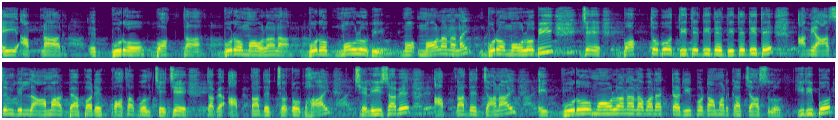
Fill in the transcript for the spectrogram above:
এই আপনার বুড়ো বক্তা, বুড়ো মৌলানা বুড়ো মৌলবী, ম- মৌলানা নাই, বুড়ো মৌলবী যে বক্তব্য দিতে দিতে দিতে দিতে আমি আসিম বিল্লা আমার ব্যাপারে কথা বলছে যে, তবে আপনাদের ছোট ভাই, ছেলে হিসাবে আপনাদের জানাই, এই বুড়ো মৌলানার আবার একটা রিপোর্ট আমার কাছে আসলো। কি রিপোর্ট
